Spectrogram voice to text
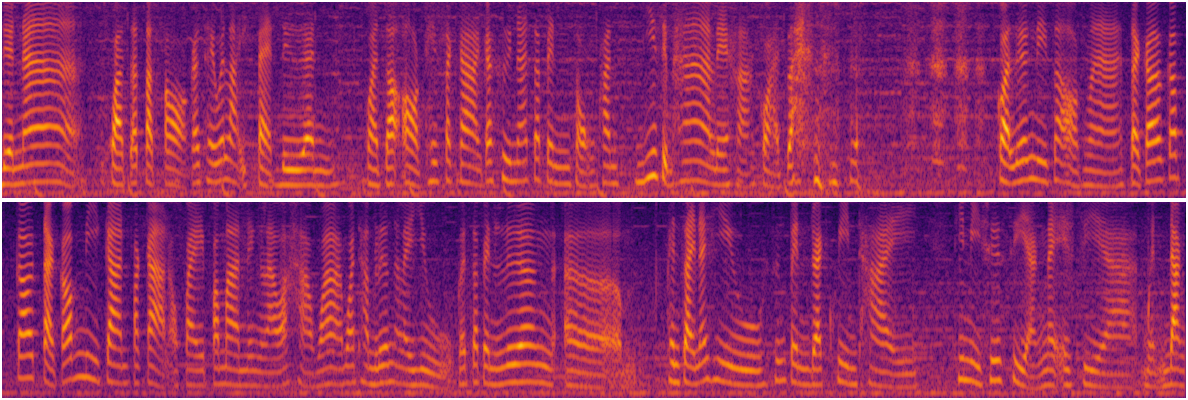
เดือนหน้า กว่าจะตัดต่อก็ใช้เวลาอีก 8 เดือน กว่าจะออกเทศกาลก็คือน่าจะเป็น 2025 เลยค่ะ กว่าจะ กว่าเรื่องนี้จะออกมา แต่ก็ก็ก็แต่ก็มีการประกาศออกไปประมาณหนึ่งแล้วอะค่ะว่าว่าทำเรื่องอะไรอยู่ก็จะเป็นเรื่องเพนใจนาฮิลซึ่งเป็น drag queen ไทยที่มีชื่อเสียงในเอเชียเหมือนดัง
